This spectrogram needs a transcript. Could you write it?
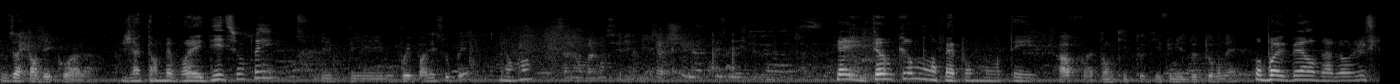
Vous attendez quoi là? J'attends mes pour aider de souper. Et puis vous pouvez pas aller souper? Non. Ça, normalement, c'est les cachés, je pense que je t'ai donné Comment on fait pour monter? Ah, faut attendre qu'ils qu'ils finissent de tourner. Oh ben merde alors, jusqu'à...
